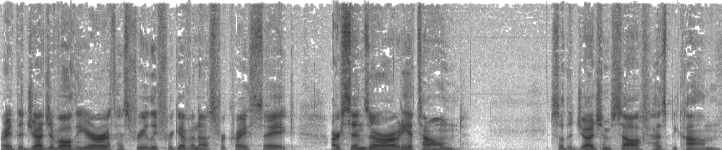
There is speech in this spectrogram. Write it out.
Right? The judge of all the earth has freely forgiven us for Christ's sake. Our sins are already atoned. So the judge himself has become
